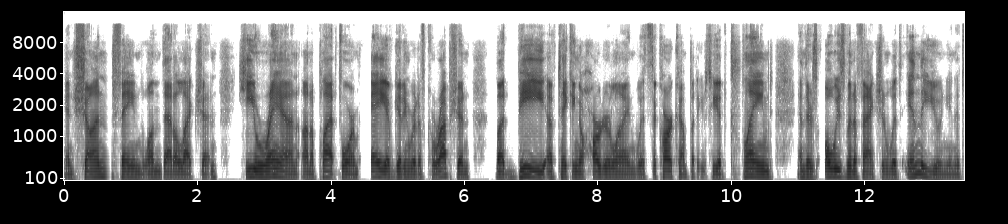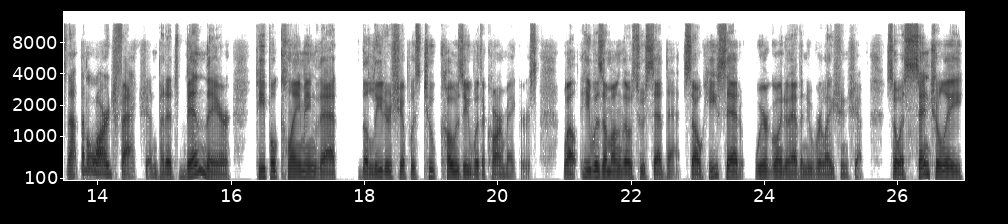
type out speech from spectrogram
And Shawn Fain won that election. He ran on a platform, A, of getting rid of corruption, but B, of taking a harder line with the car companies. He had claimed, and there's always been a faction within the union. It's not been a large faction, but it's been there, people claiming that the leadership was too cozy with the car makers. Well, he was among those who said that. So he said, We're going to have a new relationship. So essentially,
